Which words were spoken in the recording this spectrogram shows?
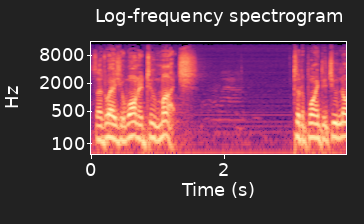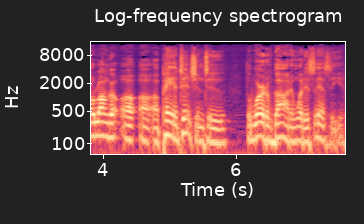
Such as you want it too much to the point that you no longer uh, uh, uh, pay attention to the Word of God and what it says to you.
